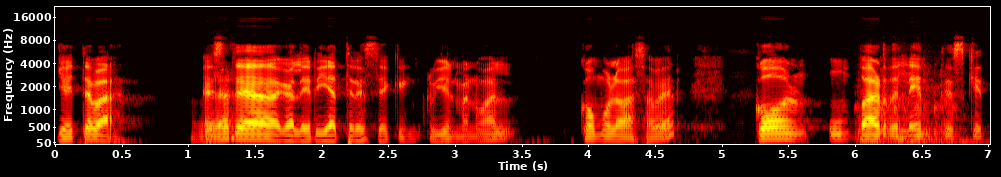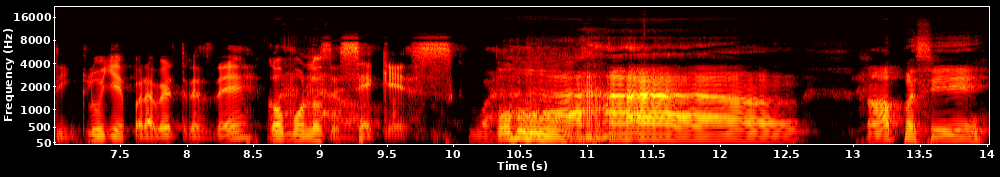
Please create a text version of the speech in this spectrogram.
Y ahí te va. Esta galería 3D que incluye el manual, ¿cómo la vas a ver? Con un par de lentes que te incluye para ver 3D, como los de Wow. Seques. No, pues sí.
